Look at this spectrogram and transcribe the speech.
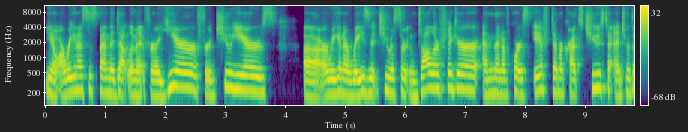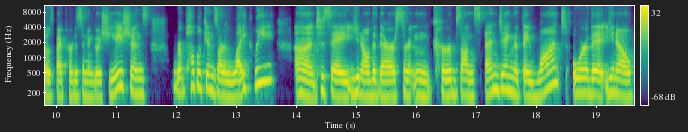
you know, are we going to suspend the debt limit for a year, for two years? Uh, are we going to raise it to a certain dollar figure? And then, of course, if Democrats choose to enter those bipartisan negotiations, Republicans are likely uh, to say, you know, that there are certain curbs on spending that they want, or that, you know,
